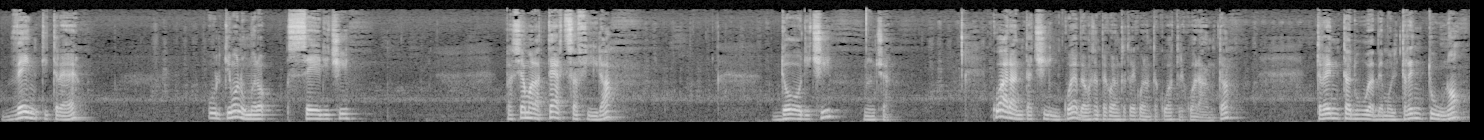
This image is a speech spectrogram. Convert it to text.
23 ultimo numero 16 passiamo alla terza fila 12 non c'è. 45 abbiamo sempre 43 44 e 40 32 abbiamo il 31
